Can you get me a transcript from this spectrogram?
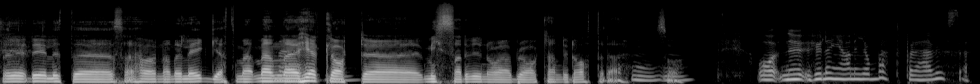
Så det, det, är lite så här hörnan och lägget. Men, men Nej. helt klart eh, missade vi några bra kandidater där. Mm, så. Mm. Och nu, hur länge har ni jobbat på det här viset?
